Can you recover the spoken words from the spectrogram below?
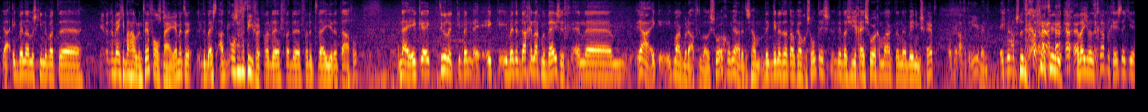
ja, ik ben dan misschien wat... Uh... Jij bent een beetje behoudend, hè, volgens mij. Jij bent de, de meest conservatieve van de, van, de, van de twee hier aan tafel. Nee, ik, ik, tuurlijk, ik ben, ik, je bent er dag en nacht mee bezig. En uh, ja, ik, ik maak me er af en toe wel eens zorgen om. Ja, dat is heel, ik denk dat dat ook heel gezond is. Ik denk dat als je je geen zorgen maakt, dan ben je niet meer scherp. Of je avonturier bent. Ik ben absoluut een avonturier. maar weet je wat het grappig is? Dat je,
